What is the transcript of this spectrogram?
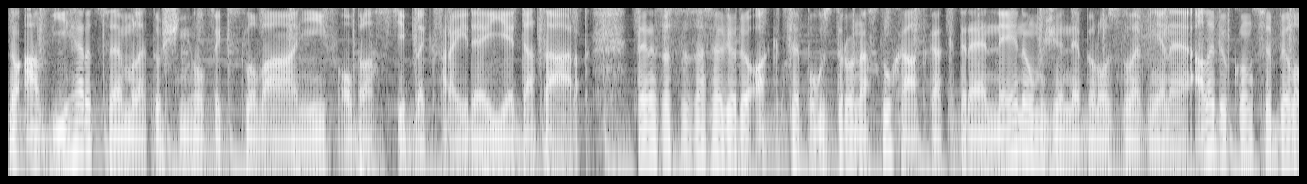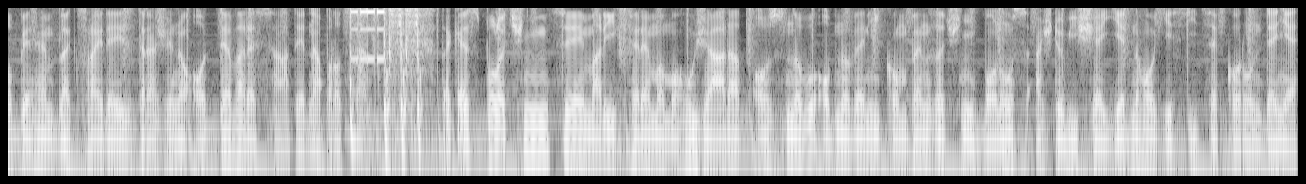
No a výhercem letošního fixlování v oblasti Black Friday je Datard. Ten zase zařadil do akce pouzdro na sluchátka, které nejenom, že nebylo zlevněné, ale dokonce bylo během Black Friday zdraženo o 91%. Také společníci malých firm mohou žádat o znovu obnovený kompenzační bonus až do výše 1 tisíce korun denně.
